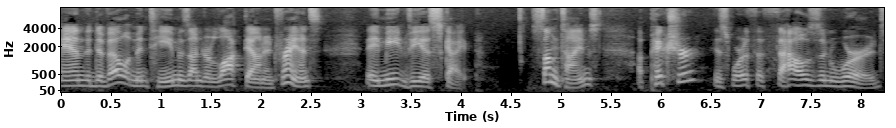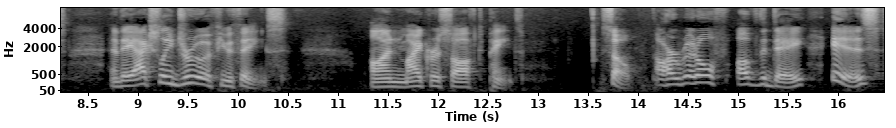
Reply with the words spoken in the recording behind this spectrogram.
and the development team is under lockdown in France, they meet via Skype. Sometimes a picture is worth a thousand words, and they actually drew a few things on Microsoft Paint. So, our riddle of the day is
